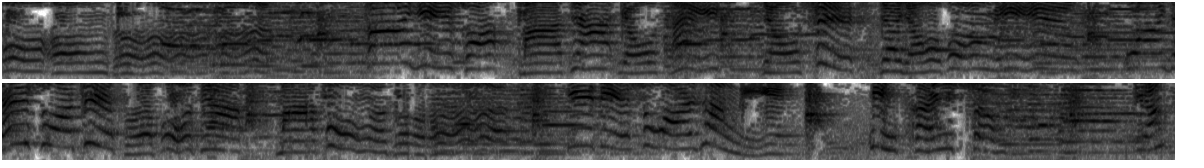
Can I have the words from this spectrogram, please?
公子，他一说马家有财有势也有功名，我人说至死不嫁马公子，爹爹说让你命残生。梁兄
